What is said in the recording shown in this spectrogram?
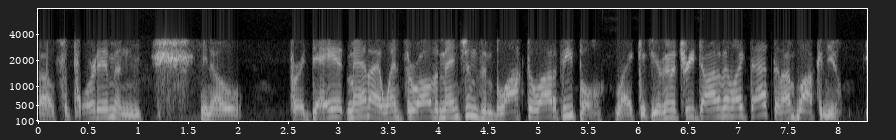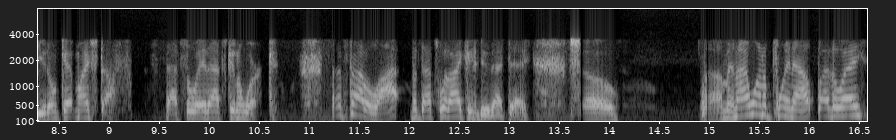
I'll support him, and you know, for a day at men, I went through all the mentions and blocked a lot of people. Like, if you're going to treat Donovan like that, then I'm blocking you. You don't get my stuff. That's the way that's going to work. That's not a lot, but that's what I could do that day. So, um, and I want to point out, by the way,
